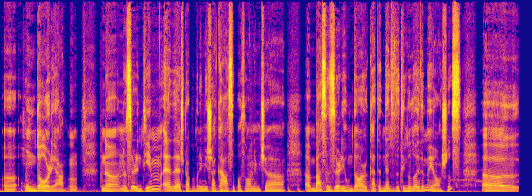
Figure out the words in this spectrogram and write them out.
uh, hundorja uh, në në zërin tim, edhe po bënim një shaka se po thonim që uh, mbase zëri hundor ka tendencë të tingëllojë dhe më joshës. Ë uh,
